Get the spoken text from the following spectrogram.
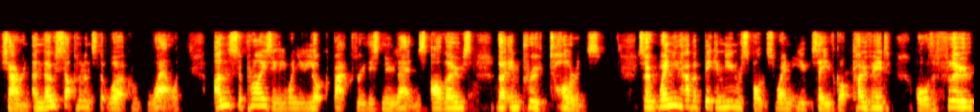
Sharon. And those supplements that work well, unsurprisingly, when you look back through this new lens, are those that improve tolerance so when you have a big immune response, when you say you've got COVID or the flu,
